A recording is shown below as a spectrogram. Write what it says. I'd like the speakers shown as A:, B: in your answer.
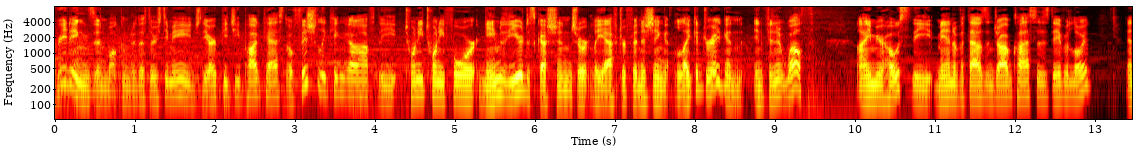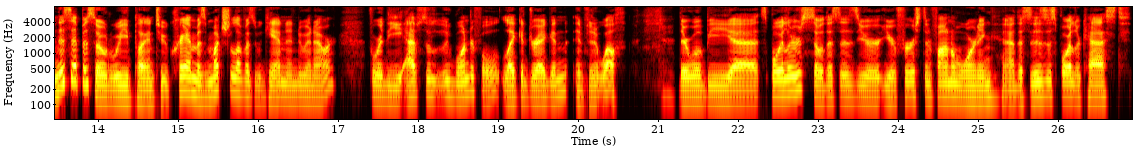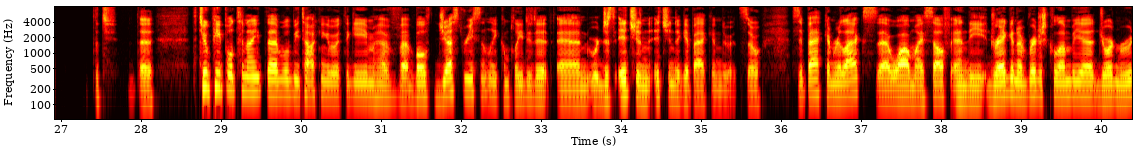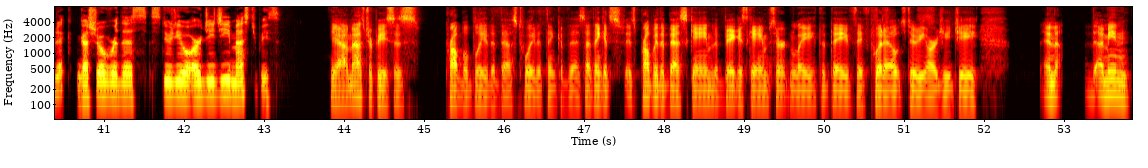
A: Greetings and welcome to the Thirsty Mage, the RPG podcast, officially kicking off the 2024 Game of the Year discussion shortly after finishing Like a Dragon Infinite Wealth. I am your host, the man of a thousand job classes, David Lloyd. In this episode, we plan to cram as much love as we can into an hour for the absolutely wonderful Like a Dragon Infinite Wealth. There will be uh, spoilers, so this is your your first and final warning. Uh, this is a spoiler cast. The, t- the the two people tonight that will be talking about the game have uh, both just recently completed it, and we're just itching, itching to get back into it. So sit back and relax uh, while myself and the Dragon of British Columbia, Jordan Rudick, gush over this Studio RGG masterpiece.
B: Yeah, masterpiece is probably the best way to think of this. I think it's it's probably the best game, the biggest game certainly that they've they've put out, Studio RGG, and I mean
